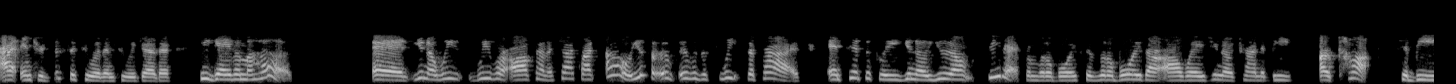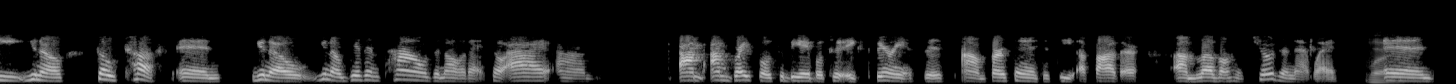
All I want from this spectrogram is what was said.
I introduced the two of them to each other. He gave him a hug, and you know, we we were all kind of shocked, like, oh, you know, it, it was a sweet surprise. And typically, you know, you don't see that from little boys because little boys are always, you know, trying to be are taught to be, you know, so tough and you know, you know, giving pounds and all of that. So I um I'm I'm grateful to be able to experience this um firsthand to see a father um love on his children that way. And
